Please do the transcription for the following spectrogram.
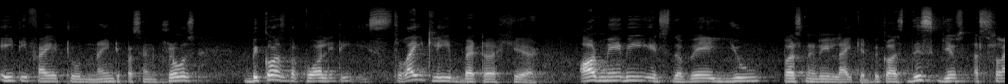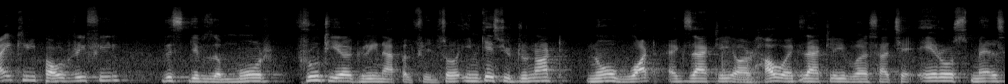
85 to 90% close because the quality is slightly better here or maybe it's the way you personally like it because this gives a slightly powdery feel. This gives a more fruitier green apple feel. So in case you do not know what exactly or how exactly Versace Eros smells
